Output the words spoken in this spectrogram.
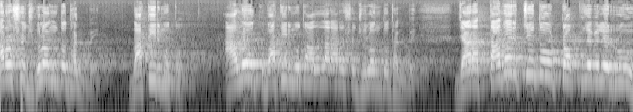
আরশে ঝুলন্ত থাকবে, বাতির মতো। আলোক বাতির মতো আল্লাহর আরশে ঝুলন্ত থাকবে। যারা তাদের চেয়েতেও টপ লেভেলের রুহ,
